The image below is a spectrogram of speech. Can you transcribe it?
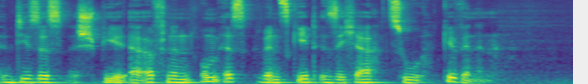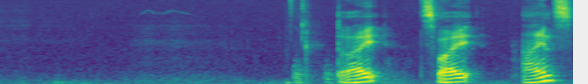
dieses Spiel eröffnen, um es, wenn es geht, sicher zu gewinnen? 3, 2, 1.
